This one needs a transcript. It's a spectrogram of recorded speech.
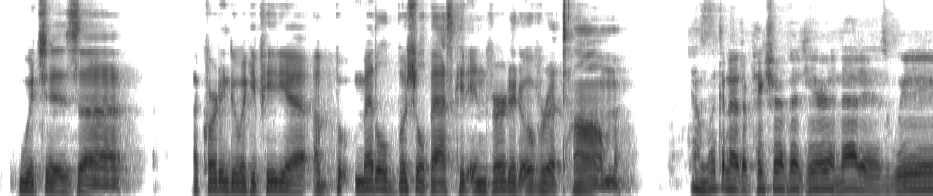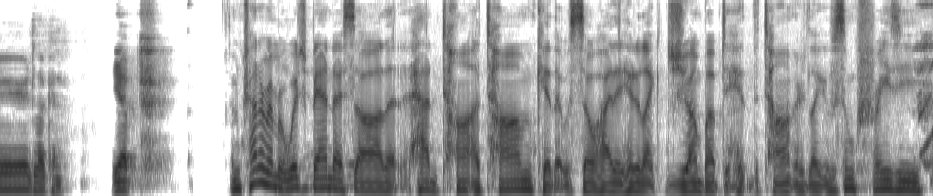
which is, uh, according to Wikipedia, a bu- metal bushel basket inverted over a tom. I'm looking at a picture of it here, and that is weird looking. Yep. I'm trying to remember which band I saw that had tom, a tom kit that was so high that he had to like jump up to hit the tom, or like it was some crazy.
